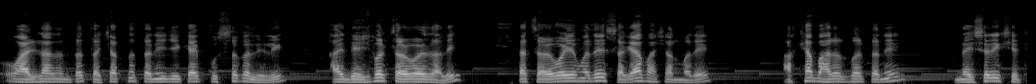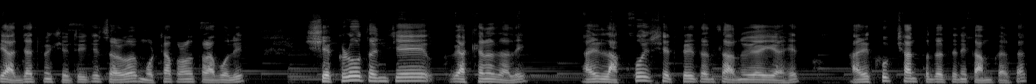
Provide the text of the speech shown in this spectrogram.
वाढल्यानंतर त्याच्यातनं त्यांनी जी काही पुस्तकं लिहिली आणि देशभर चळवळ झाली. त्या चळवळीमध्ये सगळ्या भाषांमध्ये अख्ख्या भारतभर त्याने नैसर्गिक शेती आध्यात्मिक शेतीची चळवळ मोठ्या प्रमाणात राबवली. शेकडो त्यांचे व्याख्यानं झाली. आणि लाखो शेतकरी त्यांचा अनुयायी आहेत आणि खूप छान पद्धतीने काम करतात.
